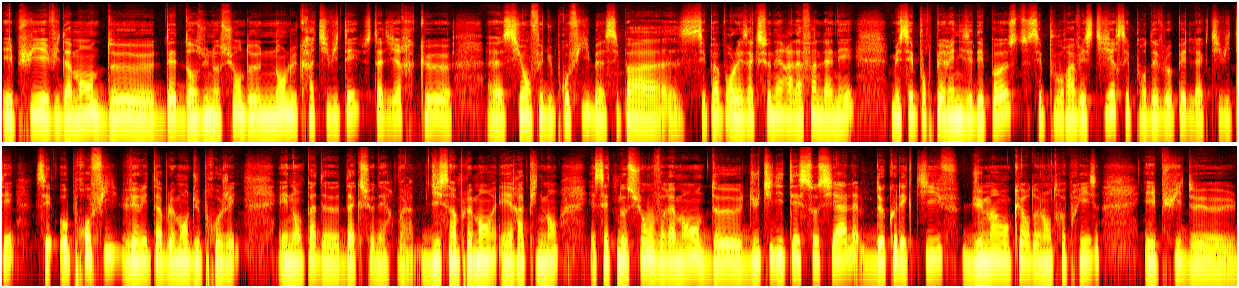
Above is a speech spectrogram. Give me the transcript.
Et puis évidemment d'être dans une notion de non-lucrativité, c'est-à-dire que euh, si on fait du profit, ben, pas c'est pas pour les actionnaires à la fin de l'année, mais c'est pour pérenniser des postes, c'est pour investir, c'est pour développer de l'activité, c'est au profit véritablement du projet et non pas d'actionnaires. Voilà, dit simplement et rapidement, il y a cette notion vraiment de d'utilité sociale, de collectif, d'humain au cœur de l'entreprise et puis de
